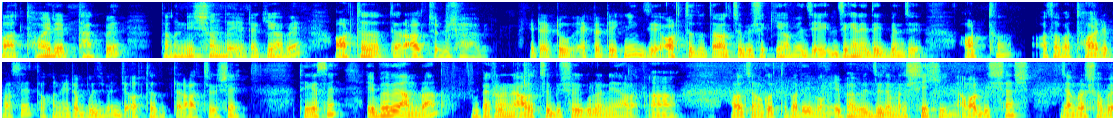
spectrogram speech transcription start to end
বা থয় রেপ থাকবে, তখন নিঃসন্দেহে এটা কি হবে? অর্থতত্ত্বের আলোচ্য বিষয় হবে। এটা একটু, একটা টেকনিক যে অর্থতত্ত্বের আলোচ্য বিষয় কী হবে? যে যেখানে দেখবেন যে অর্থ অথবা থয় রেপ আছে, তখন এটা বুঝবেন যে অর্থতত্ত্বের আলোচ্য বিষয়। ঠিক আছে? এভাবে আমরা ব্যাকরণের আলোচ্য বিষয়গুলো নিয়ে আলোচনা করতে পারি এবং এভাবে যদি আমরা শিখি, আমার বিশ্বাস যে আমরা সবাই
